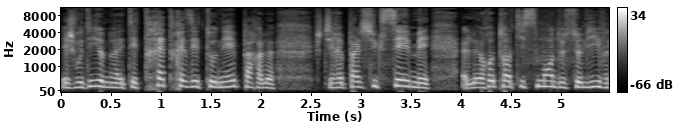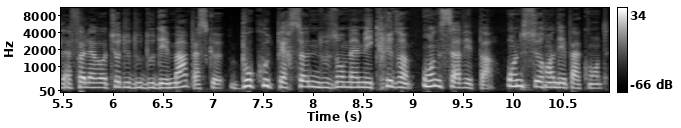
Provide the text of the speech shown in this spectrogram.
Et je vous dis, on a été très, très étonnés par le, je dirais pas le succès, mais le retentissement de ce livre, La folle aventure du doudou d'Emma, parce que beaucoup de personnes nous ont même écrit, on ne savait pas, on ne se rendait pas compte.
